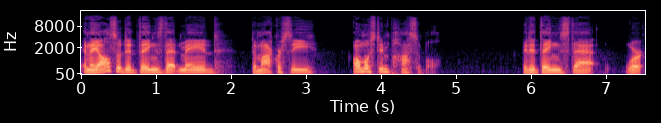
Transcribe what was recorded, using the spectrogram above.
And they also did things that made democracy almost impossible. They did things that were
